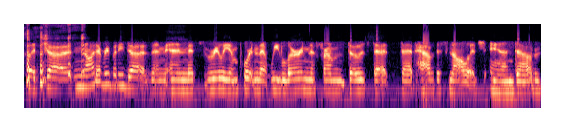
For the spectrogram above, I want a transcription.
but uh, not everybody does, and and it's really important that we learn from those that that have this knowledge and. Um,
